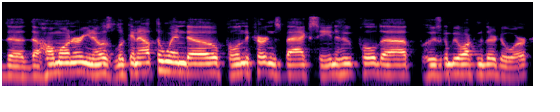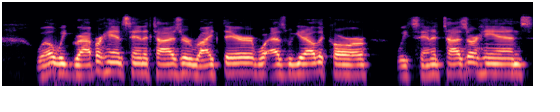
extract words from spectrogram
the the homeowner, you know, is looking out the window, pulling the curtains back, seeing who pulled up, who's going to be walking to their door. Well, we grab our hand sanitizer right there as we get out of the car. We sanitize our hands,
